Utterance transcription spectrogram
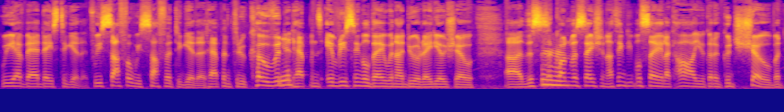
we have bad days together. If we suffer, we suffer together. It happened through COVID. Yes. It happens every single day when I do a radio show. Uh, this is Mm-hmm. a conversation. I think people say like, "Oh, you've got a good show," but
